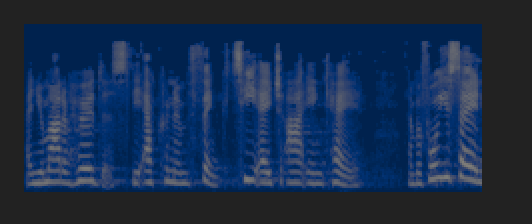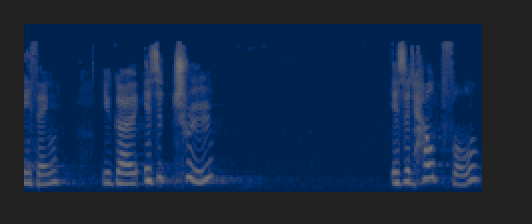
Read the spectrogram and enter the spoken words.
And you might have heard this the acronym THINK, T H I N K. And before you say anything, you go, Is it true? Is it helpful?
